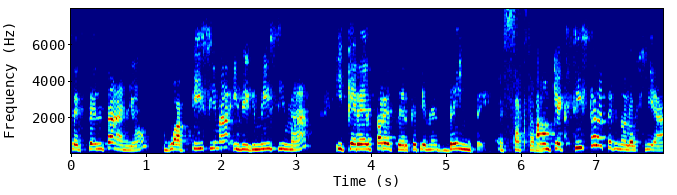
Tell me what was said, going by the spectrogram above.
60 años, guapísima y dignísima, y querer parecer que tienes 20. Exactamente. Aunque exista la tecnología,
